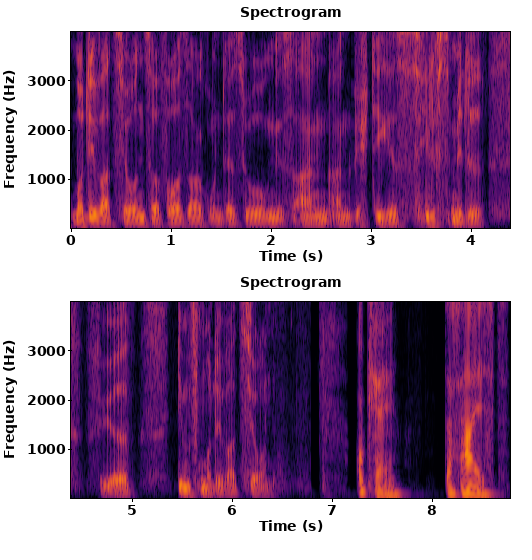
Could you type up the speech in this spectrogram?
Motivation zur Vorsorgeuntersuchung ist ein, ein wichtiges Hilfsmittel Mittel für Impfmotivation. Okay, das heißt,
